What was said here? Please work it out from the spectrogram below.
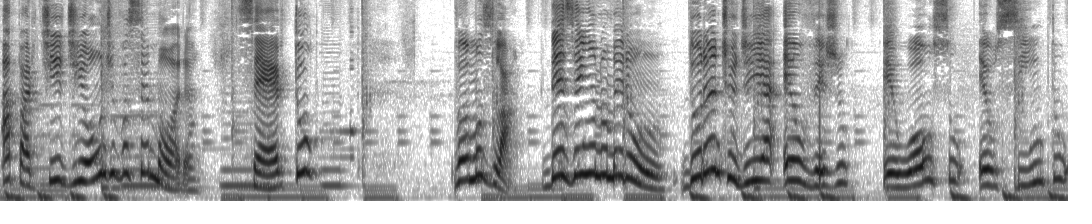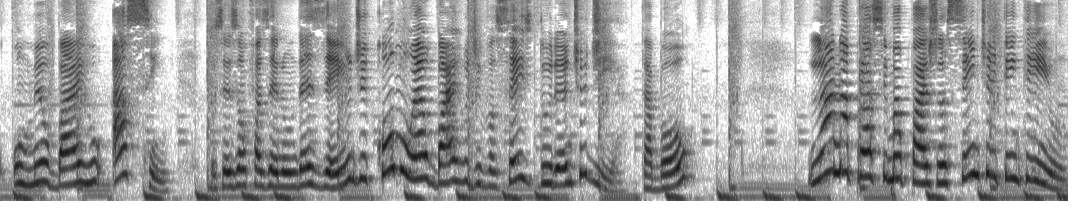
a partir de onde você mora, certo? Vamos lá. Desenho número 1. Um. Durante o dia eu vejo, eu ouço, eu sinto o meu bairro assim. Vocês vão fazer um desenho de como é o bairro de vocês durante o dia, tá bom? Lá na próxima página 181,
